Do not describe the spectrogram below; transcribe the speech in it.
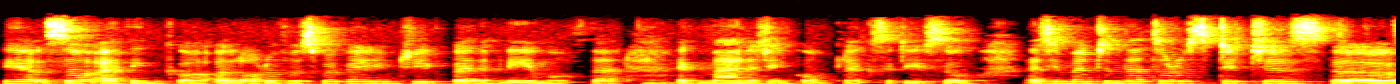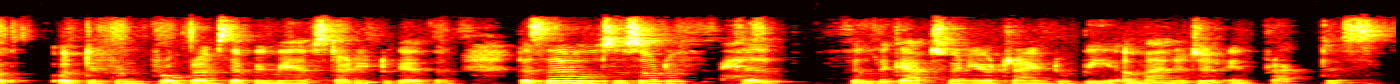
Yeah. So I think uh, a lot of us were very intrigued by the name of that, like hmm managing complexity. So as you mentioned, that sort of stitches the uh, different programs that we may have studied together. Does that also sort of help fill the gaps when you're trying to be a manager in practice?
